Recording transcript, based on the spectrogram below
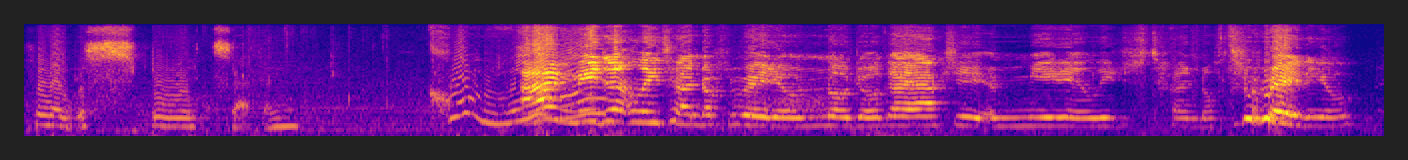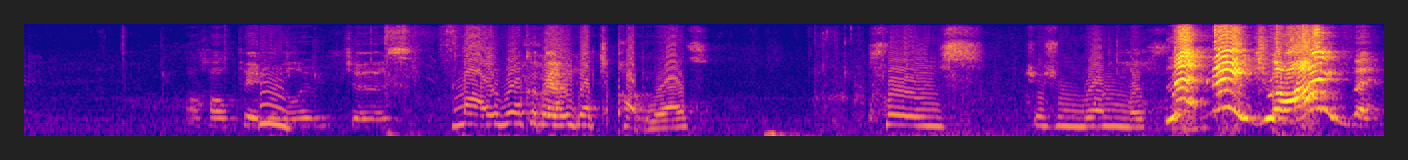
For like a split second. Come here. I immediately turned off the radio. No joke. I actually immediately just turned off the radio. I'll help people him to this. Matty, what Come can I get to copyright? Please, just one more thing. Let me drive it.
